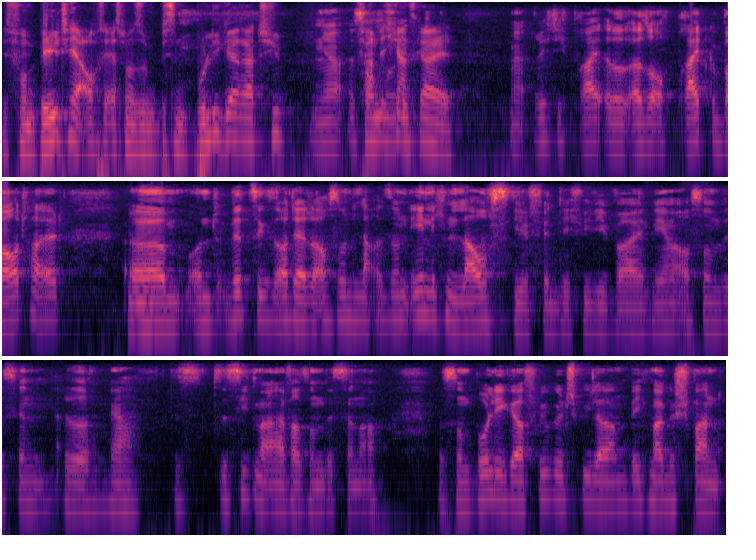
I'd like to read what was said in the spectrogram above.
ist vom Bild her auch erstmal so ein bisschen bulligerer Typ. Ja, ist Fand ich ganz geil. Ja, richtig breit, also, also auch breit gebaut halt. Mhm. Ähm, und witzig ist auch, der hat auch so einen, so einen ähnlichen Laufstil, finde ich, wie die beiden. Die haben auch so ein bisschen, also ja, das, das sieht man einfach so ein bisschen auch. Das ist so ein bulliger Flügelspieler, bin ich mal gespannt.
